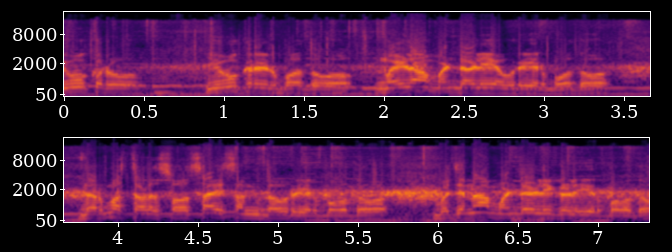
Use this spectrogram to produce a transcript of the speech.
ಯುವಕರು ಯುವಕರು ಇರ್ಬೋದು, ಮಹಿಳಾ ಮಂಡಳಿಯವರು ಇರ್ಬೋದು, ಧರ್ಮಸ್ಥಳ ಸ್ವಸಹಾಯ ಸಂಘದವರು ಇರ್ಬೋದು, ಭಜನಾ ಮಂಡಳಿಗಳು ಇರ್ಬೋದು,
